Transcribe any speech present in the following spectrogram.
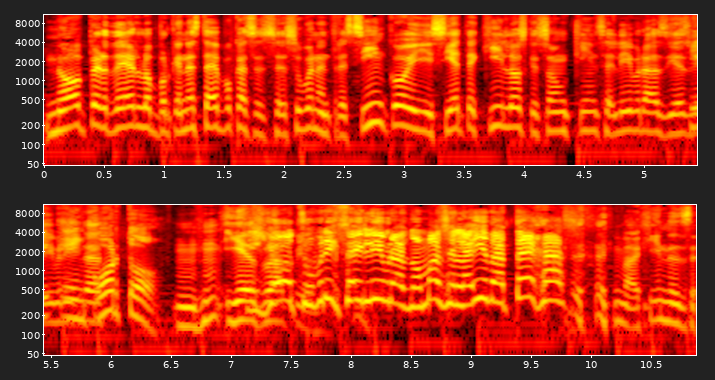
no perderlo, porque en esta época se, se suben entre 5 y 7 kilos, que son 15 libras, 10 Sí, libritas. en corto. Y es y yo rápido. subí 6 libras nomás en la ida a Texas. imagínense,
